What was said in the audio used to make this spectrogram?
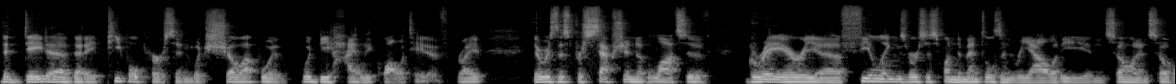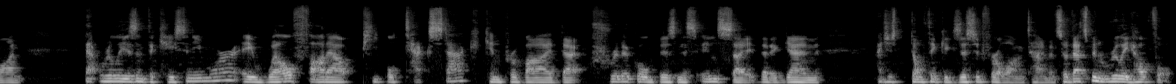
the data that a people person would show up with would be highly qualitative, right? There was this perception of lots of gray area feelings versus fundamentals and reality and so on and so on that really isn't the case anymore. A well thought out people tech stack can provide that critical business insight that, again, I just don't think existed for a long time. And so that's been really helpful.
